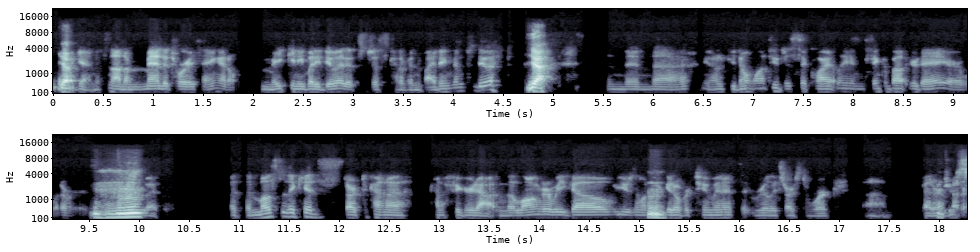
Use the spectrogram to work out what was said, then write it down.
yep. again, it's not a mandatory thing. I don't make anybody do it. It's just kind of inviting them to do it. Yeah and then uh, you know if you don't want to just sit quietly and think about your day or whatever mm-hmm. but but the most of the kids start to kind of kind of figure it out and the longer we go usually when mm. we get over two minutes it really starts to work um, better and better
